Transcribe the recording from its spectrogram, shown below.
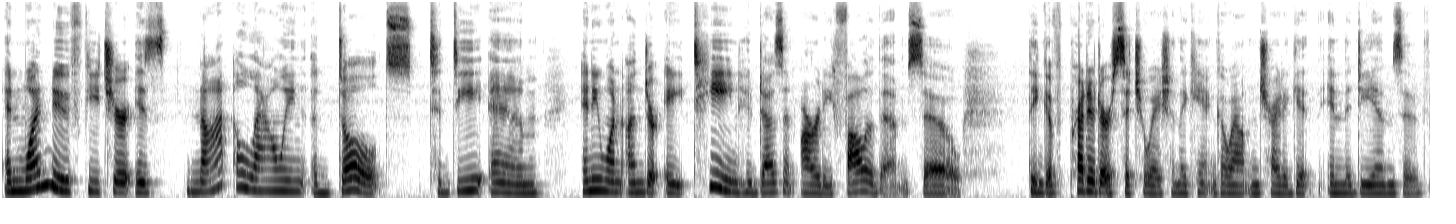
And one new feature is not allowing adults to DM anyone under 18 who doesn't already follow them. So think of predator situation. They can't go out and try to get in the DMs of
